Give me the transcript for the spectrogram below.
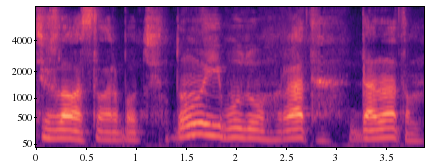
тяжеловато стало работать. Ну и буду рад донатам.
